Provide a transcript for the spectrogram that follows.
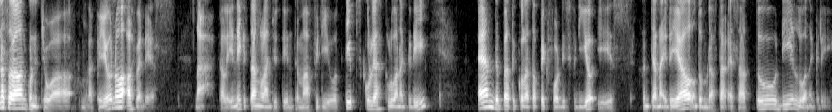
Minasan, konnichiwa. Menake no Alven desu. Nah, kali ini kita ngelanjutin tema video tips kuliah ke luar negeri. And the particular topic for this video is rencana ideal untuk mendaftar S1 di luar negeri.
